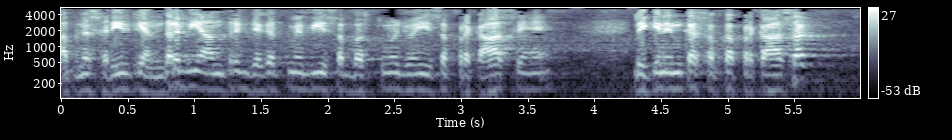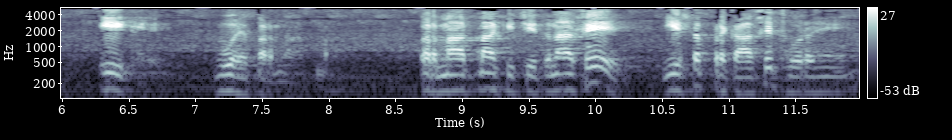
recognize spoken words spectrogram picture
अपने शरीर के अंदर भी आंतरिक जगत में भी सब वस्तुएँ जो है, ये सब प्रकाश हैं। लेकिन इनका सबका प्रकाशक एक है, वो है परमात्मा। परमात्मा की चेतना से ये सब प्रकाशित हो रहे हैं।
